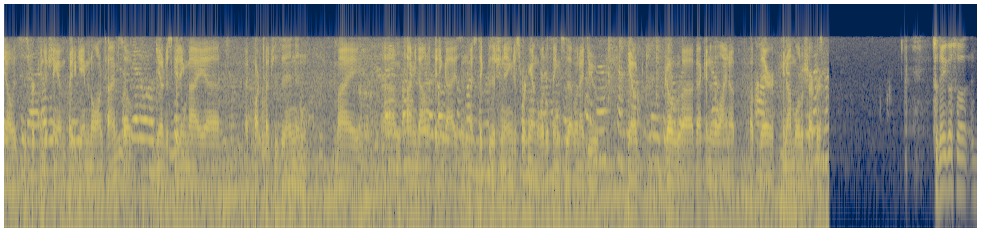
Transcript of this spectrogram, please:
you know, it's just for conditioning. I haven't played a game in a long time, so you know just getting my uh, my puck touches in and my um, timing down with hitting guys and my stick positioning. Just working on the little things so that when I do you know go uh, back into the lineup up there, you know I'm a little sharper. So there you go. So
